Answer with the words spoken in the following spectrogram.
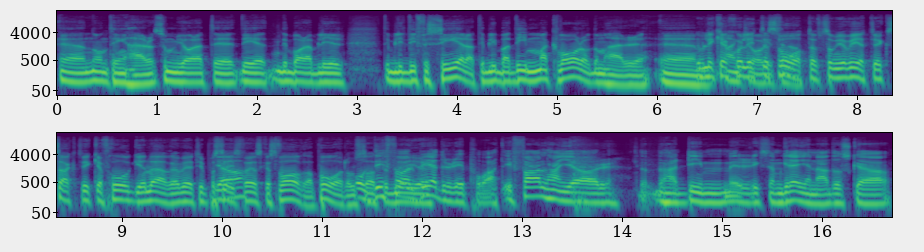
eh, någonting här som gör att det, det, det bara blir, det blir diffuserat. Det blir bara dimma kvar av de här eh, Det blir kanske lite svårt eftersom jag vet ju exakt vilka frågorna är. Jag vet ju precis Ja. vad jag ska svara på dem. så Och att det, blir ju- förbereder du dig på, att ifall han gör de- här dim-grejerna, liksom, grejerna, då ska jag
